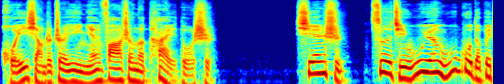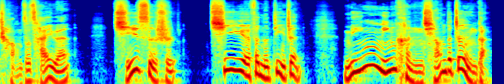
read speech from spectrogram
回想着这一年发生的太多事。先是自己无缘无故的被厂子裁员，其次是七月份的地震，明明很强的震感，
